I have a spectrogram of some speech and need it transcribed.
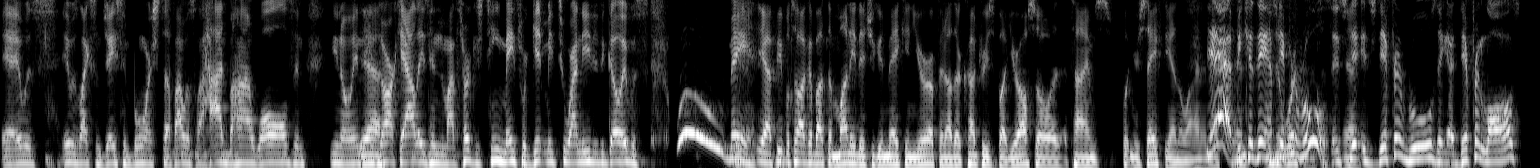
Yeah, it was it was like some Jason Bourne stuff. I was like hiding behind walls and you know in, in dark alleys, and my Turkish teammates were getting me to where I needed to go. It was woo man. Yeah, people talk about the money that you can make in Europe and other countries, but you're also at times putting your safety on the line. Yeah, because they have it different it? rules. It's Yeah. it's different rules. They got different laws,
